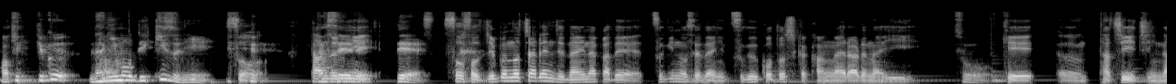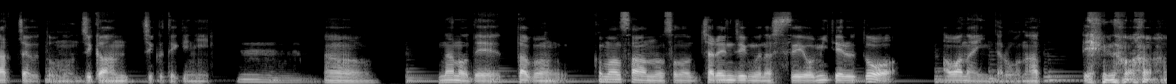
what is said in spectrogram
ほん。結局何もできずに、そう。単純にそうそう、自分のチャレンジない中で、次の世代に継ぐことしか考えられない、そう。経うん、立ち位置になっちゃうと思う。時間軸的に。うん。うん。なので、多分、熊さんのそのチャレンジングな姿勢を見てると、合わないんだろうなっていうのは、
